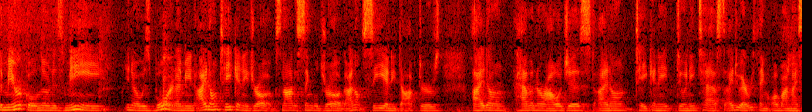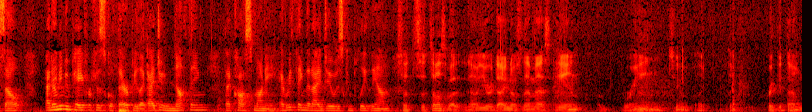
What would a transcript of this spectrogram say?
the miracle known as me, you know, is born. I mean, I don't take any drugs, not a single drug. I don't see any doctors. I don't have a neurologist. I don't take any, do any tests. I do everything all by myself. I don't even pay for physical therapy. Like I do nothing that costs money. Everything that I do is completely um. So, so tell us about it. You know, you were diagnosed with MS and a brain tumor. Like, like, break it down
